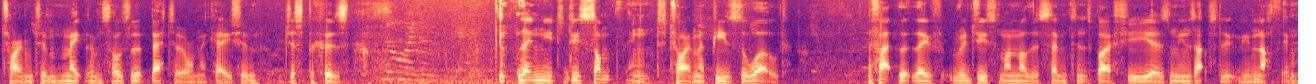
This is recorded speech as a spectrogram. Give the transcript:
trying to make themselves look better on occasion, just because they need to do something to try and appease the world. The fact that they've reduced my mother's sentence by a few years means absolutely nothing.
